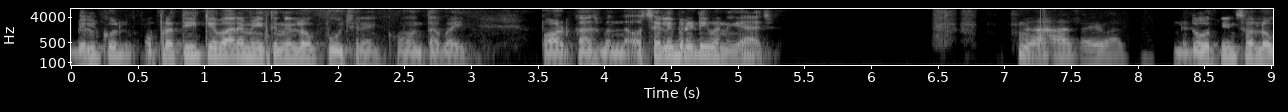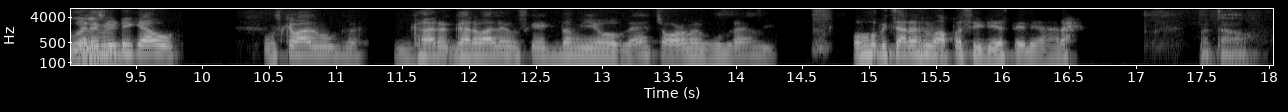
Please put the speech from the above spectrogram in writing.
बिल्कुल और प्रतीक के बारे में इतने लोग पूछ रहे हैं कौन था भाई पॉडकास्ट बंदा और सेलिब्रिटी बन गया आज। हाँ सही बात। दो तीन सौ लोगों सेलिब्रिटी क्या हो? उसके बाद वो घर घर वाले उसके एकदम ये हो गए चौड़ में घूम रहे हैं अभी। वो बेचारा वापस सीडीएस देने आ रहा है। बताओ। है,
